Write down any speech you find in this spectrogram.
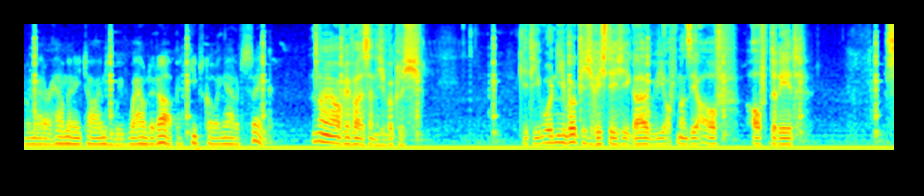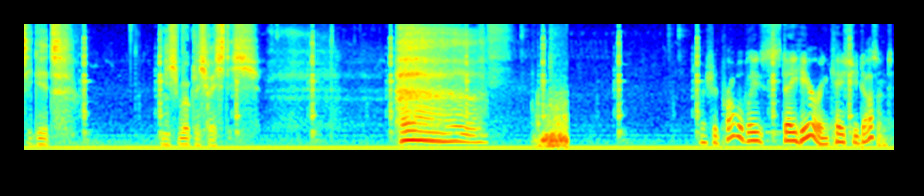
No matter how many times we've wound it up, it keeps going out of sync. Naja, auf jeden Fall ist er nicht wirklich. Geht die Uhr nie wirklich richtig, egal wie oft man sie auf, aufdreht. Sie geht nicht wirklich richtig. I should probably stay here in case she doesn't.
